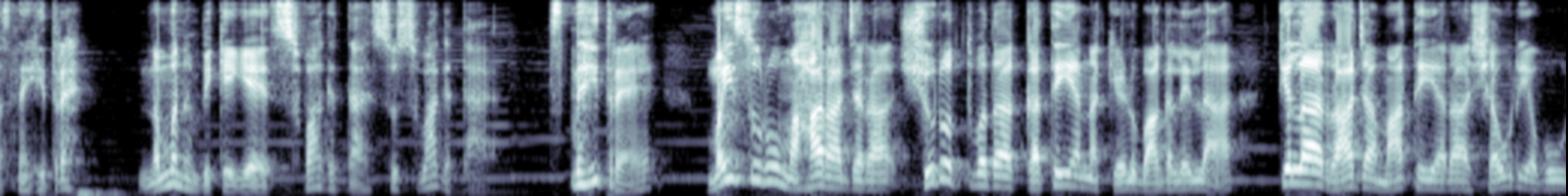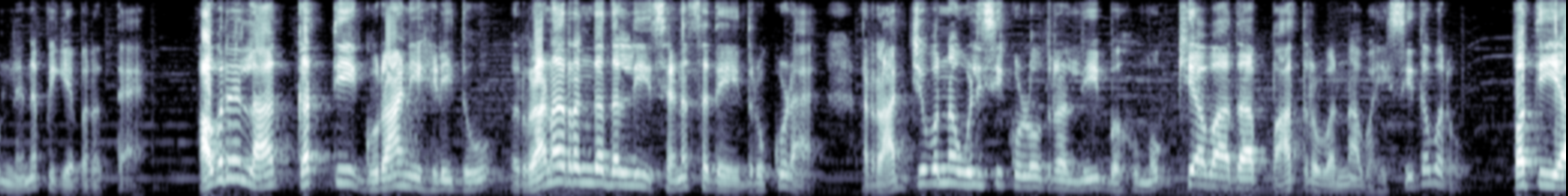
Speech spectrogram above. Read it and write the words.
ಸ್ನೇಹಿತರೆ, ನಮ್ಮ ನಂಬಿಕೆಗೆ ಸ್ವಾಗತ, ಸುಸ್ವಾಗತ. ಸ್ನೇಹಿತರೆ, ಮೈಸೂರು ಮಹಾರಾಜರ ಶುರುತ್ವದ ಕಥೆಯನ್ನ ಕೇಳುವಾಗಲೆಲ್ಲ ಕೆಲ ರಾಜ ಮಾತೆಯರ ಶೌರ್ಯವು ನೆನಪಿಗೆ ಬರುತ್ತೆ. ಅವರೆಲ್ಲ ಕತ್ತಿ ಗುರಾಣಿ ಹಿಡಿದು ರಣರಂಗದಲ್ಲಿ ಸೆಣಸದೇ ಇದ್ರೂ ಕೂಡ ರಾಜ್ಯವನ್ನ ಉಳಿಸಿಕೊಳ್ಳೋದ್ರಲ್ಲಿ ಬಹುಮುಖ್ಯವಾದ ಪಾತ್ರವನ್ನ ವಹಿಸಿದವರು. ಪತಿಯ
